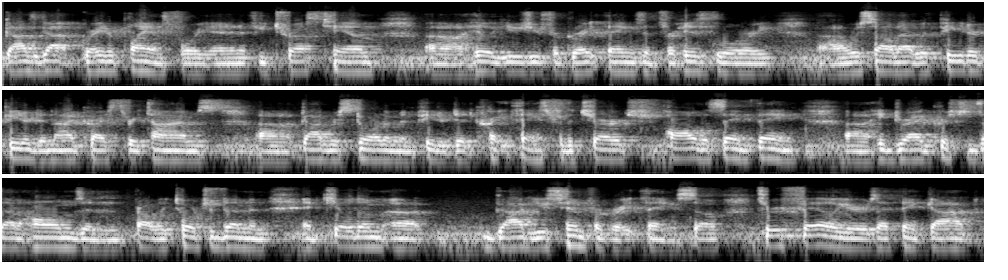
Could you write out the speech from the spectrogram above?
God's got greater plans for you, and if you trust Him, uh, He'll use you for great things and for His glory. Uh, we saw that with Peter. Peter denied Christ three times. Uh, God restored him, and Peter did great things for the church. Paul, the same thing. Uh, he dragged Christians out of homes and probably tortured them and, and killed them. Uh, God used him for great things. So through failures, I think God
